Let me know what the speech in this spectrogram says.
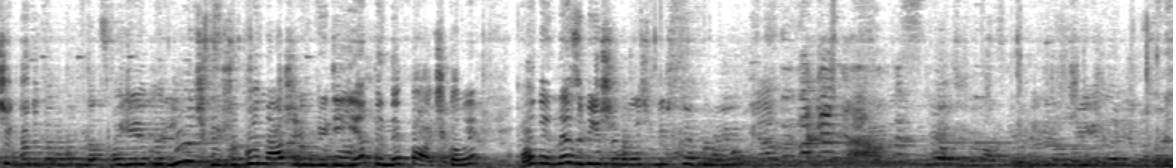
ваш батончик будете робити над своєю тарілочкою, щоб ви наші інгредієнти не пачкали, вони не змішувались між собою. Хлопці, будь ласка, робіть свої тарілки.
